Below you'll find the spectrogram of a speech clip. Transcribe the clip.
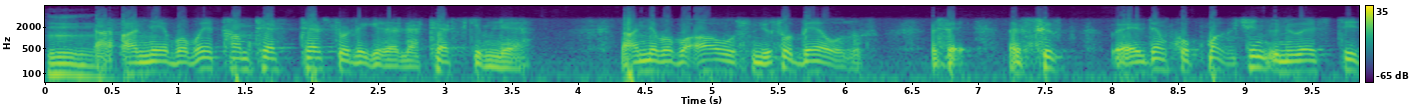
Hmm. Yani anneye babaya tam ters ters role girerler, ters kimliğe. Anne baba A olsun diyorsa o B olur. Mesela e, sırf evden kopmak için üniversite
